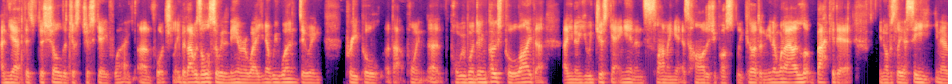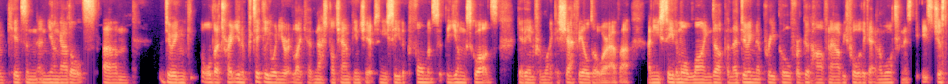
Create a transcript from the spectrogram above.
and yeah, the, the shoulder just, just gave way, unfortunately. But that was also in an era where, you know, we weren't doing pre-pool at that point. Uh, we weren't doing post-pool either. Uh, you know, you were just getting in and slamming it as hard as you possibly could. And, you know, when I look back at it, you know, obviously I see, you know, kids and, and young adults, um, doing all their trade, you know, particularly when you're at like a national championships and you see the performance that the young squads get in from like a Sheffield or wherever, and you see them all lined up and they're doing their pre-pool for a good half an hour before they get in the water. And it's it's just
